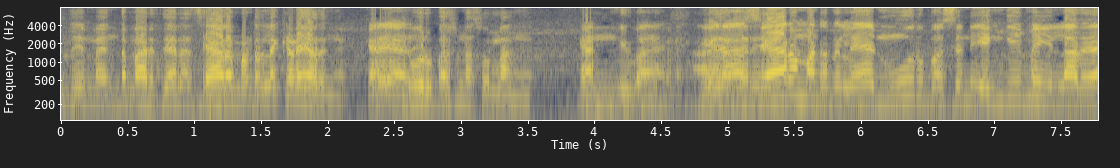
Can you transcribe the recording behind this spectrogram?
இது இந்த மாதிரி தேர் சேர மண்டலத்தில் கிடையாதுங்க. கிடையாது. நூறு பர்சன்ட் சொல்லாங்க. கண்டிப்பா. ஏன்னா சேரம் மண்டலத்துல நூறு பர்சன்ட் எங்கேயுமே இல்லாத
